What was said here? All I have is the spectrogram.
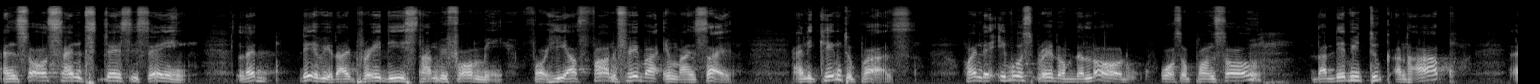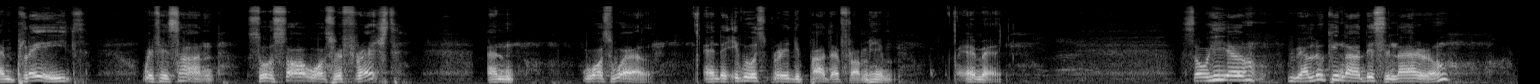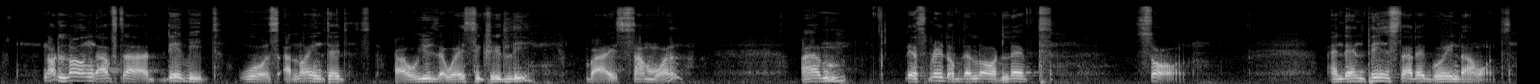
And Saul sent Jesse, saying, Let David, I pray thee, stand before me, for he has found favor in my sight. And it came to pass, when the evil spirit of the Lord was upon Saul, that David took an harp and played with his hand so Saul was refreshed and was well, and the evil spirit departed from him. Amen. So here we are looking at this scenario. Not long after David was anointed, I will use the word secretly, by Samuel, um, the Spirit of the Lord left Saul. And then things started going downwards.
